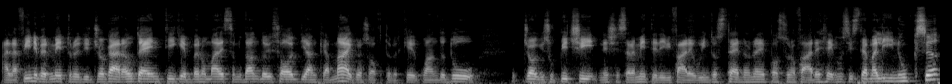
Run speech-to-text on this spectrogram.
alla fine permettono di giocare a utenti che bene o male stanno dando i soldi anche a Microsoft, perché quando tu giochi su PC necessariamente devi fare Windows 10, non è che possono fare l'ecosistema Linux.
